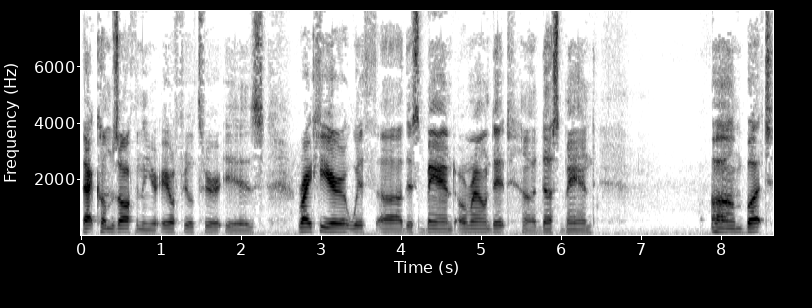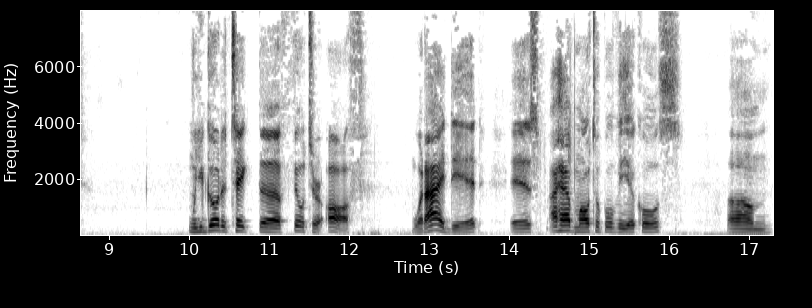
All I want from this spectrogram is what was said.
that comes off and then your air filter is right here with uh, this band around it uh, dust band um, but when you go to take the filter off what I did is I have multiple vehicles um,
